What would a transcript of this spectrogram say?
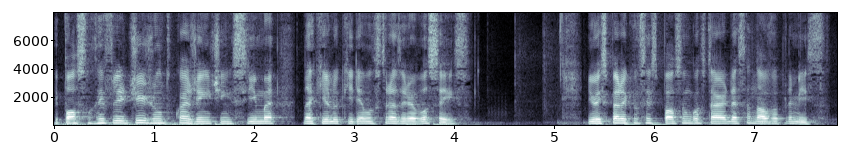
e possam refletir junto com a gente em cima daquilo que iremos trazer a vocês. E eu espero que vocês possam gostar dessa nova premissa.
